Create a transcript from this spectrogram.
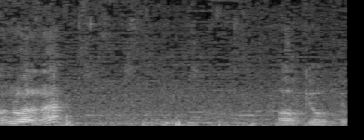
ಮಂಗಳವಾರನಾ? Okay okay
